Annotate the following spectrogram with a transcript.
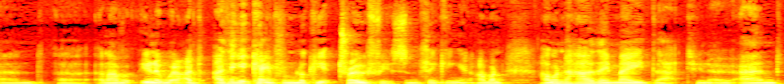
and uh, and I you know I, I think it came from looking at trophies and thinking I wonder I wonder how they made that, you know. And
